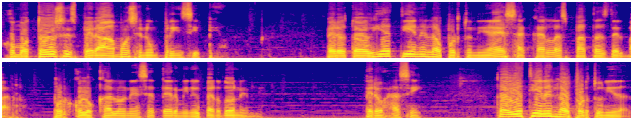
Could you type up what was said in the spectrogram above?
como todos esperábamos en un principio. Pero todavía tiene la oportunidad de sacar las patas del barro, por colocarlo en ese término y perdónenme. Pero es así. Todavía tienes la oportunidad.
